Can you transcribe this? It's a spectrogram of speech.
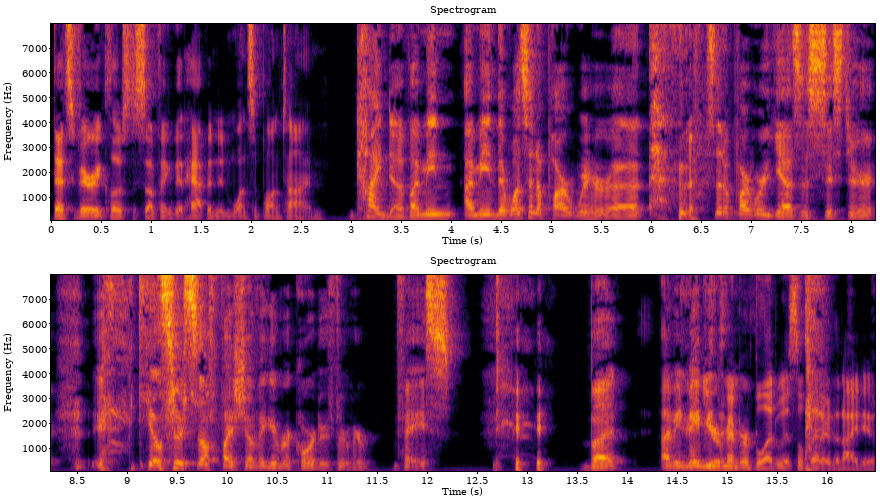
That's very close to something that happened in Once Upon Time. Kind of. I mean, I mean, there wasn't a part where uh, there wasn't a part where Yaz's sister kills herself by shoving a recorder through her face. but I mean, maybe you the- remember Blood Whistle better than I do.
